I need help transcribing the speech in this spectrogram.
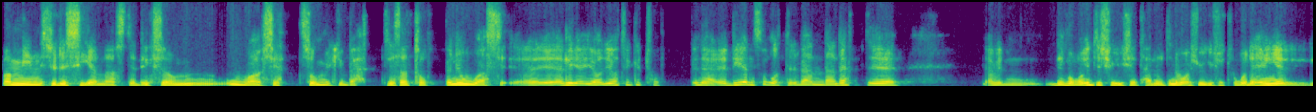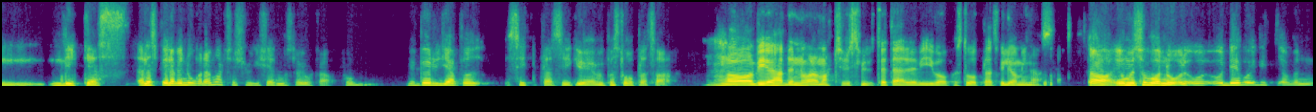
man minns ju det senaste liksom oavsett så mycket bättre. Så toppen är oavsett, eller jag, jag tycker toppen är dels återvändandet. Eh, jag vet, det var inte 2021 heller utan det var 2022. Det hänger lika, eller spelar vi några matcher 2021 måste vi ha gjort va? På, vi började på sittplats gick över på ståplats va? Ja, vi hade några matcher i slutet där vi var på ståplats vill jag minnas. Ja, jo, men så var det nog. Och, och det var ju lite av en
